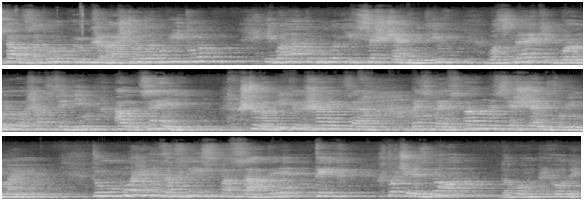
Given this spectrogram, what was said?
став запорукою кращого заповіту, і багато було їх священників, бо смерть боронила лишатися їм, але цей, що навіки лишається безперестанне священство він має. Тому може він завжди спасати тих, хто через нього до Бога приходить,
